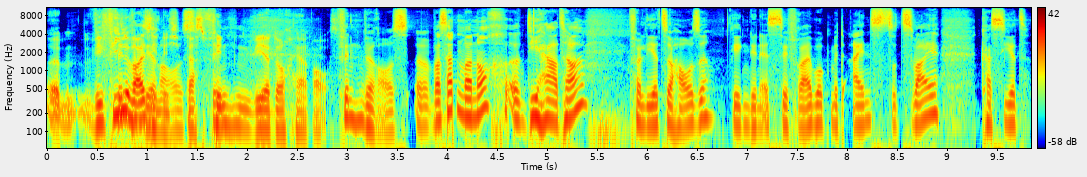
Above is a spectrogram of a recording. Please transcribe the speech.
ähm, wie viele finden weiß ich raus. nicht. Das finden wir doch heraus. Finden wir raus. Äh, was hatten wir noch? Äh, die Hertha verliert zu Hause gegen den SC Freiburg mit 1 zu 2, kassiert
